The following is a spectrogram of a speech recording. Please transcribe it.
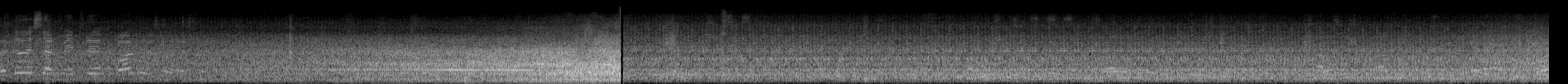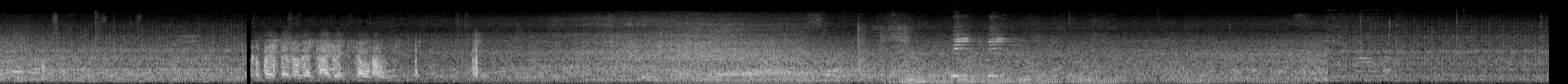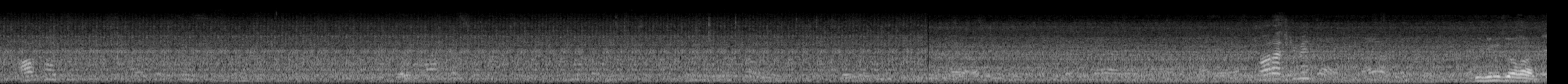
Arkadaşlar metroya var mı bizim araçta? Kapı istasyonda takip Altı otur. Bu araç kimin? Bilginiz yok abi.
